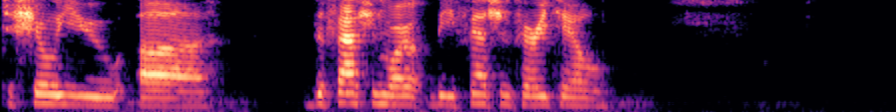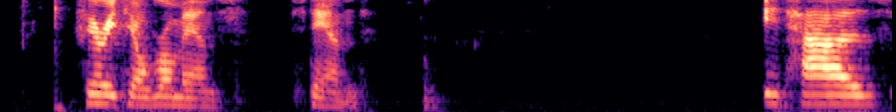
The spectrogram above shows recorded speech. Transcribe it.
to show you uh, the fashion the fashion fairy tale fairy tale romance stand it has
